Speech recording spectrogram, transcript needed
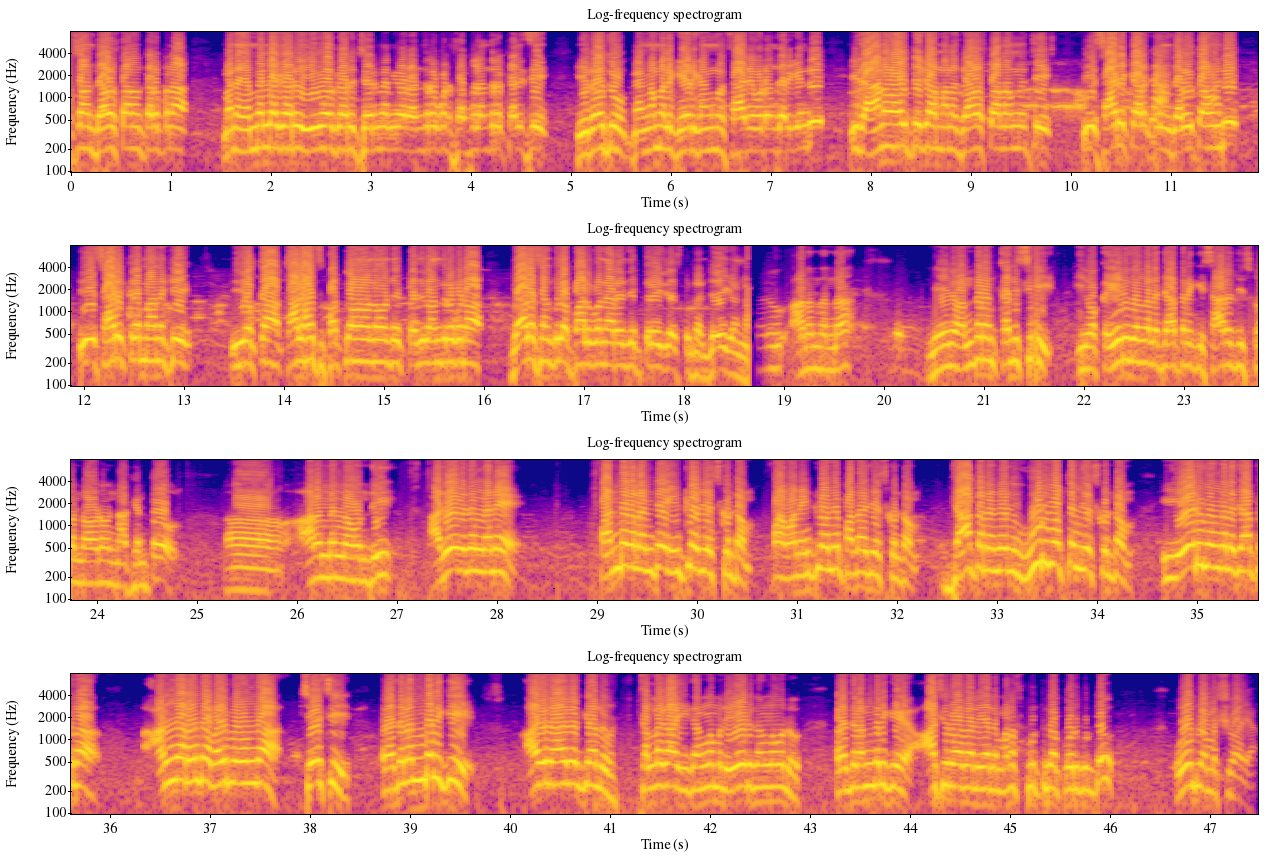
స్వామి దేవస్థానం తరపున మన ఎమ్మెల్యే గారు ఈఓ గారు చైర్మన్ గారు అందరూ కూడా సభ్యులందరూ కలిసి ఈ రోజు గంగమ్మలకి ఏడు గంగమ్మలు సారి ఇవ్వడం జరిగింది. ఇది ఆనవాయితీగా మన దేవస్థానం నుంచి ఈ సారి కార్యక్రమం జరుగుతూ ఉంది. ఈ కార్యక్రమానికి ఈ యొక్క కాళహస్తి పట్టణంలో ఉన్నటువంటి ప్రజలందరూ కూడా వేల సంఖ్యలో పాల్గొన్నారని చెప్పి తెలియజేసుకుంటాను జై ఆనందన్న నేను అందరం కలిసి ఈ యొక్క ఏడు గంగల జాతరకి సార తీసుకొని రావడం నాకు ఎంతో ఆనందంగా ఉంది. అదే విధంగానే పండగలు అంటే ఇంట్లో చేసుకుంటాం. మన ఇంట్లోనే పండగ చేసుకుంటాం. జాతర అనేది ఊరు మొత్తం చేసుకుంటాం. ఈ ఏడు గంగల జాతర అంగరంగ వైభవంగా చేసి ప్రజలందరికీ ఆయురారోగ్యాలు చల్లగా ఈ గంగములు ఏడు గంగములు ప్రజలందరికీ ఆశీర్వాదాలు ఇవ్వాలని మనస్ఫూర్తిగా కోరుకుంటూ ఓం నమ శివాయ.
